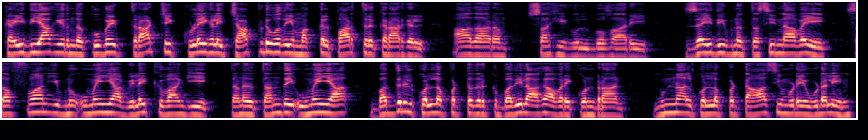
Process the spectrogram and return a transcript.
கைதியாக இருந்த குபைப் திராட்சை குலைகளை சாப்பிடுவதையும் மக்கள் பார்த்திருக்கிறார்கள். ஆதாரம் சஹிகுல் புகாரி. ஜெயித் இப்னு தசீனாவை சஃப்வான் இப்னு உமையா விலைக்கு வாங்கி தனது தந்தை உமையா பத்ரில் கொல்லப்பட்டதற்கு பதிலாக அவரை கொன்றான். முன்னால் கொல்லப்பட்ட ஆசிமுடைய உடலின்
